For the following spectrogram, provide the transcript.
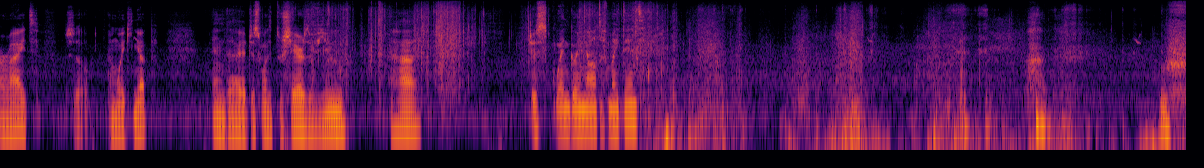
all right so i'm waking up and i uh, just wanted to share the view uh, just when going out of my tent Oof.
